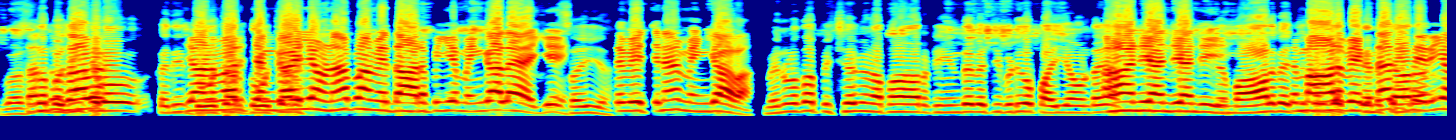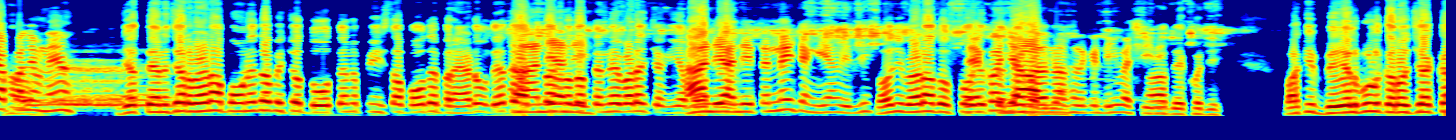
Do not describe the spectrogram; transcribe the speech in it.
ਵੈਸੇ ਤਾਂ ਸੰਧੂ ਸਾਹਿਬ, ਚਲੋ ਕਦੀ ਦੋ ਚਾਰ ਜਾਨਵਰ ਦੋ ਚੰਗਾ ਹੀ ਚਾਰ ਲਿਆਉਣਾ ਭਾਵੇਂ 10 ਰੁਪਏ ਮਹਿੰਗਾ ਲੈ ਆਈਏ ਸਹੀ ਆ। ਤੇ ਵੇਚਣਾ ਮਹਿੰਗਾ ਵਾ। ਮੈਨੂੰ ਲੱਗਦਾ ਪਿੱਛੇ ਵੀ ਹੁਣ ਆਪਾਂ ਰੁਟੀਨ ਦੇ ਵਿੱਚ ਹੀ ਵੀਡੀਓ ਪਾਈ ਆਉਂਦੇ ਆ। ਹਾਂਜੀ ਹਾਂਜੀ ਹਾਂਜੀ। ਤੇ ਮਾਲ ਵਿੱਚ ਤੇ ਮਾਲ ਤਿੰਨ ਵਿਕਦਾ ਤੇ ਚਾਰ- ਫੇਰ ਹੀ ਆਪਾਂ ਹਾਂ। ਲਿਆਉਨੇ ਆ ਜੇ ਤਿੰਨ ਚਾਰ ਵਹਿਣਾ ਪਾਉਣੇ ਤਾਂ ਵਿੱਚੋਂ ਦੋ ਤਿੰਨ ਪੀਸ ਤਾਂ ਬਹੁਤੇ ਬ੍ਰਾਂਡ ਹੁੰਦੇ ਆ ਤੇ ਅੱਜ ਹਾਂਜੀ, ਤਾਂ ਹਾਂਜੀ। ਤਿੰਨੇ ਵਹਿਣਾ ਚੰਗੀਆਂ ਹਾਂਜੀ। ਹਾਂਜੀ ਤਿੰਨੇ ਹੀ ਚੰਗੀਆਂ ਵੀਰ ਜੀ। ਲਓ ਜੀ ਵਹਿਣਾ ਦੋਸਤੋ ਅੱਜ ਦੇਖੋ ਤਿੰਨੇ ਯਾਦ ਵਧੀਆ। ਨਸਲ ਕਿੱਡੀ ਵੱਛੀ ਆਹ ਦੀ। ਦੇਖੋ ਜੀ। ਬਾਕੀ ਬੇਲ ਬੁਲ ਕਰੋ ਚੈੱਕ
